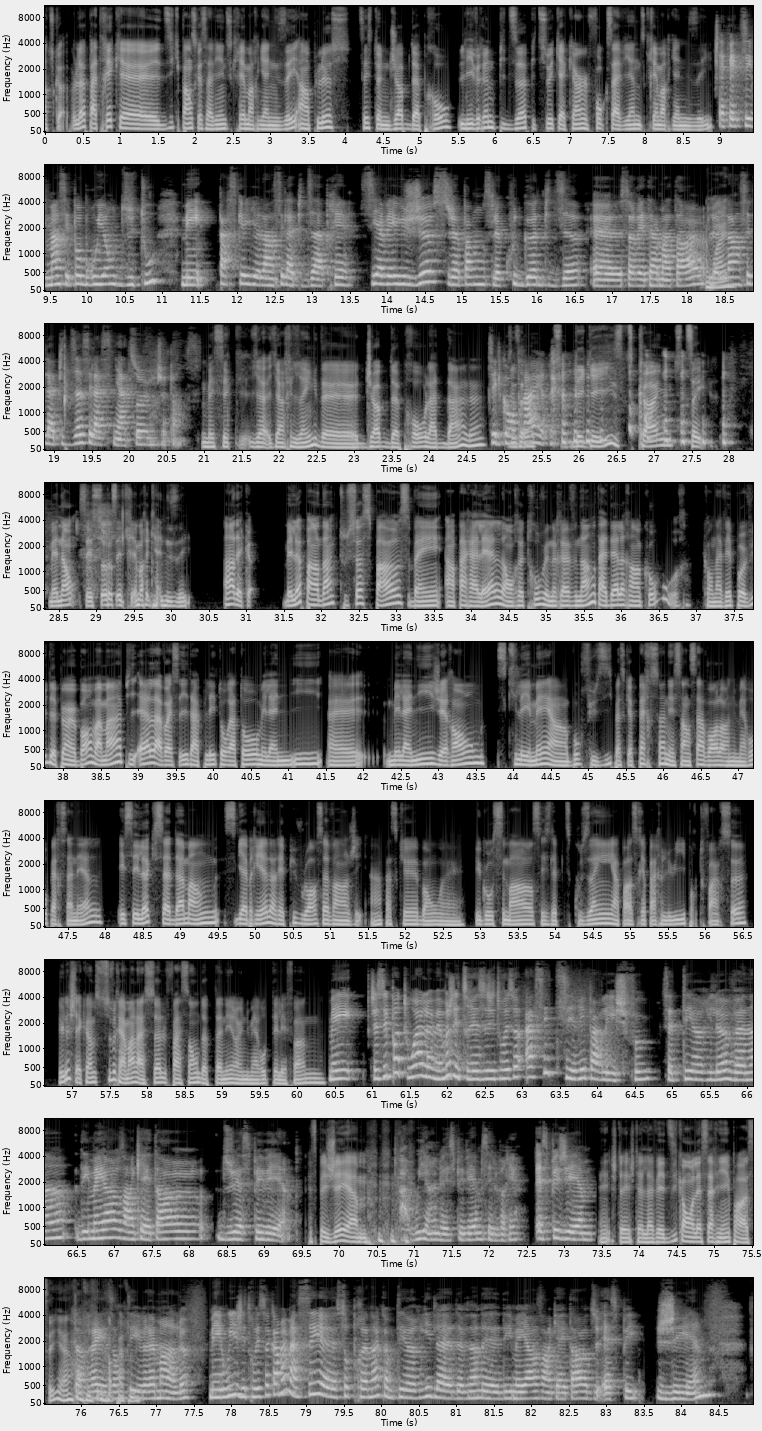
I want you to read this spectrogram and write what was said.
En tout cas, là, Patrick euh, dit qu'il pense que ça vient du crime organisé. En plus, tu sais, c'est une job de pro. Livrer une pizza puis tuer quelqu'un, faut que ça vienne du crime organisé. Effectivement, c'est pas brouillon du tout, mais parce qu'il a lancé la pizza après. S'il y avait eu juste, je pense, le coup de gun pizza, euh, ça aurait été amateur. Ouais. Le lancer de la pizza, c'est la signature, je pense. Mais c'est qu'il y a, il y a rien de job de pro là-dedans, là. C'est le contraire. Tu déguises, tu cognes, tu tires. Mais non, c'est sûr, c'est le crime organisé. Ah, d'accord. Mais là, pendant que tout ça se passe, ben, en parallèle, on retrouve une revenante, Adèle Rancourt, qu'on n'avait pas vue depuis un bon moment, puis elle, elle va essayer d'appeler tour à tour Mélanie, euh, Mélanie, Jérôme, ce qui les met en beau fusil parce que personne n'est censé avoir leur numéro personnel. Et c'est là qu'ils se demandent si Gabriel aurait pu vouloir se venger, hein, parce que, bon, euh, Hugo Simard, c'est le petit cousin, elle passerait par lui pour tout faire ça. Et là, j'étais comme, c'est vraiment la seule façon d'obtenir un numéro de téléphone? Mais je sais pas toi là, mais moi j'ai trouvé, ça assez tiré par les cheveux cette théorie-là venant des meilleurs enquêteurs du SPVM. SPGM. Ah oui, hein, le SPVM c'est le vrai. SPGM. Eh, Je te, je te l'avais dit qu'on laissait rien passer, hein? T'as raison, t'es vraiment là. Mais oui, j'ai trouvé ça quand même assez euh, surprenant comme théorie de la, de venant de- des meilleurs enquêteurs du SPGM.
